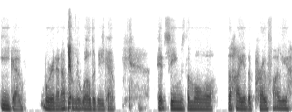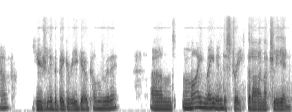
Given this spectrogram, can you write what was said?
ego. We're in an absolute yep. world of ego. It seems the more, the higher the profile you have, usually the bigger ego comes with it. And my main industry that I'm actually in,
